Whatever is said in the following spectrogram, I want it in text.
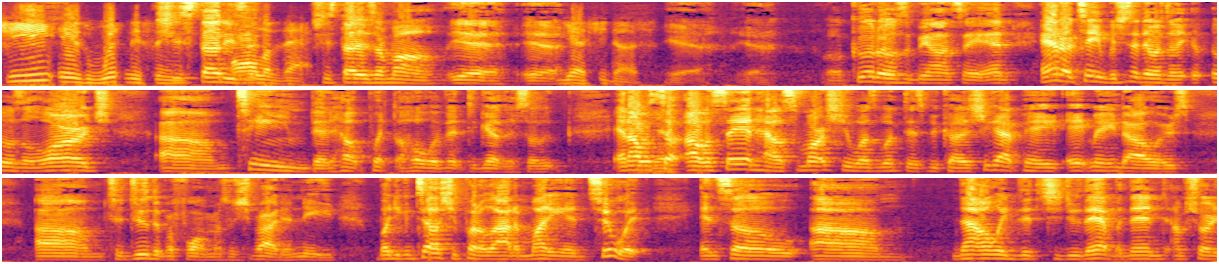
she is witnessing She studies all it. of that. She studies her mom. Yeah, yeah. Yeah, she does. Yeah, yeah. Well, kudos to Beyonce and and her team. But she said there was a it was a large um, team that helped put the whole event together. So, and I was Yeah. I was saying how smart she was with this because she got paid eight million dollars um, to do the performance, which she probably didn't need. But you can tell she put a lot of money into it, and so um, not only did she do that, but then I'm sure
